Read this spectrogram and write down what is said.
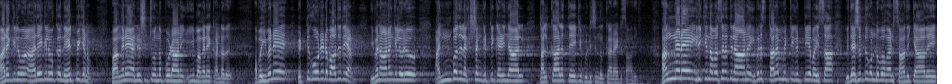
ആരെങ്കിലും ആരെങ്കിലുമൊക്കെ ഒന്ന് ഏൽപ്പിക്കണം. അപ്പോൾ അങ്ങനെ അന്വേഷിച്ചു വന്നപ്പോഴാണ് ഈ മകനെ കണ്ടത്. അപ്പോൾ ഇവന് എട്ട് കോടിയുടെ ബാധ്യതയാണ്. ഇവനാണെങ്കിൽ ഒരു അൻപത് ലക്ഷം കിട്ടിക്കഴിഞ്ഞാൽ തൽക്കാലത്തേക്ക് പിടിച്ചു നിൽക്കാനായിട്ട് സാധിക്കും. അങ്ങനെ ഇരിക്കുന്ന അവസരത്തിലാണ് ഇവർ സ്ഥലം വിറ്റ് കിട്ടിയ പൈസ വിദേശത്ത് കൊണ്ടുപോകാൻ സാധിക്കാതെ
